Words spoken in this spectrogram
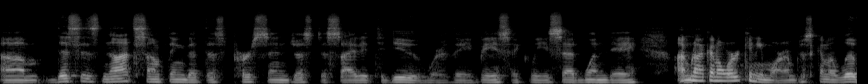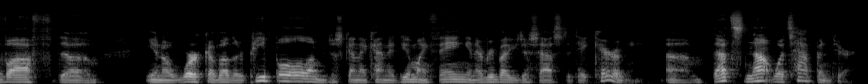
Um, this is not something that this person just decided to do, where they basically said one day, I'm not going to work anymore. I'm just going to live off the you know, work of other people. I'm just going to kind of do my thing and everybody just has to take care of me. Um, that's not what's happened here.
